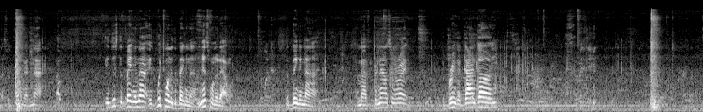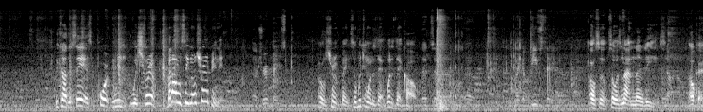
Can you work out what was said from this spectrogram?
That's the bangana. Oh, is this the bangana? Which one is the bangana? This one or that one? The bangana. Am I pronouncing it right? The bring a gangan. Because it says pork meat with shrimp, but I don't see no shrimp in it. No, shrimp based. Oh, shrimp bait. So which one is that? What is that called? That's uh, uh, like a beef steak. Oh, so so it's not none of these. No, no. Okay.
